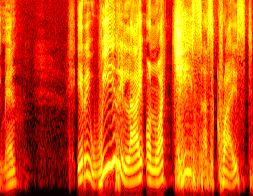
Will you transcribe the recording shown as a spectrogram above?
Amen. We rely on what Jesus Christ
